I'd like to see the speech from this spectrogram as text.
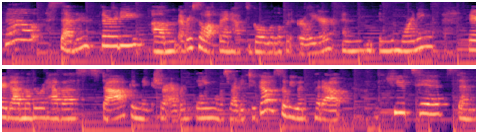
about 7.30. Um, every so often I'd have to go a little bit earlier and in the morning fairy godmother would have us stock and make sure everything was ready to go. So we would put out Q-tips and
